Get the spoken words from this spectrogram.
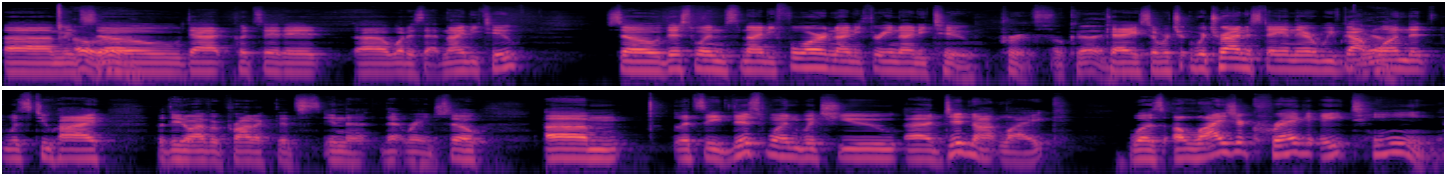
Um, and Oh, so that puts it at, uh, what is that, 92? So this one's 94, 93, 92 proof. Okay. Okay, so we're, tr- we're trying to stay in there. We've got Yeah. one that was too high, but they don't have a product that's in that, that range. So um, let's see, this one, which you uh, did not like, was Elijah Craig 18.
